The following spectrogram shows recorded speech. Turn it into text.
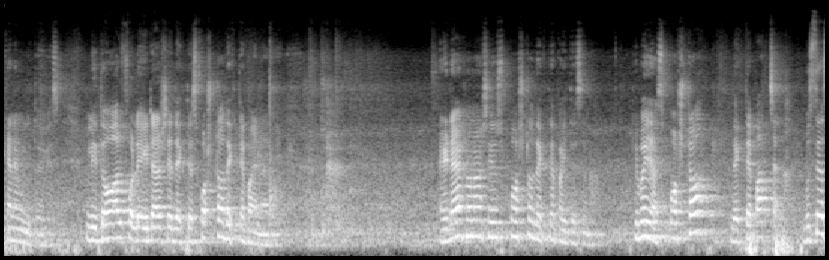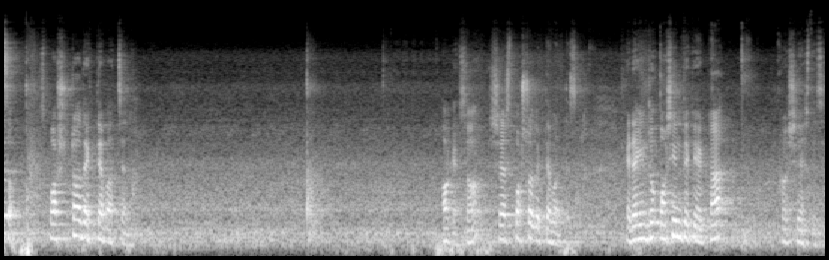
এখানে মিলিত হয়ে গেছে। মিলিত হওয়ার ফলে এটা সে দেখতে স্পষ্ট দেখতে পায় না আর কি। এটা এখন আর সে স্পষ্ট দেখতে পাইতেছে না। কি ভাইয়া? স্পষ্ট দেখতে পাচ্ছে না। বুঝতেছো? স্পষ্ট দেখতে পাচ্ছে না। ওকে সো সে স্পষ্ট দেখতে পারতেছে না। এটা কিন্তু অসীম থেকে একটা রশ্মি আসতেছে।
